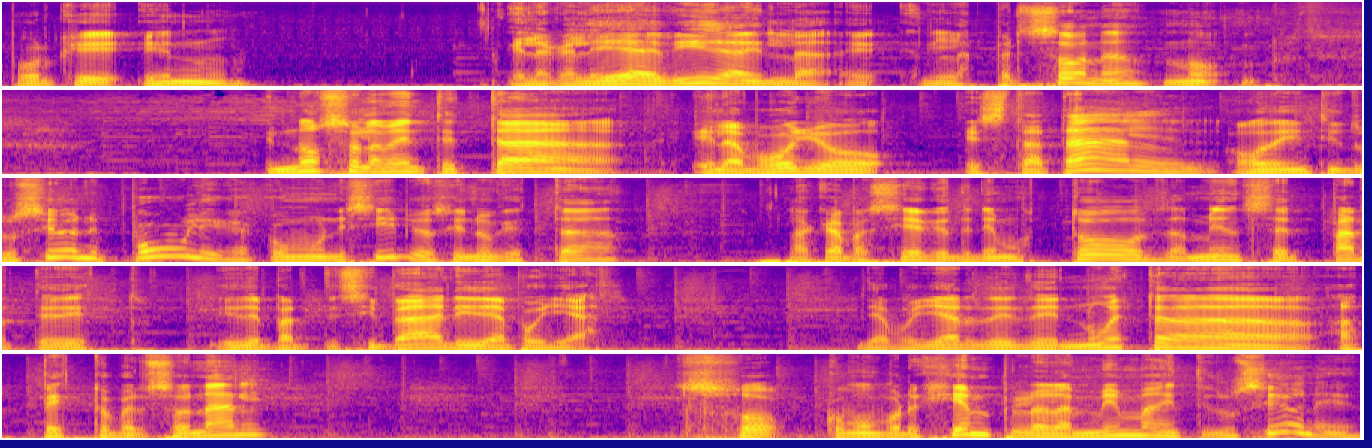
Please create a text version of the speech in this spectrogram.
porque en, en la calidad de vida en, la, en las personas no, no solamente está el apoyo estatal o de instituciones públicas como municipios, sino que está la capacidad que tenemos todos también ser parte de esto y de participar y de apoyar. De apoyar desde nuestro aspecto personal, como por ejemplo las mismas instituciones.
